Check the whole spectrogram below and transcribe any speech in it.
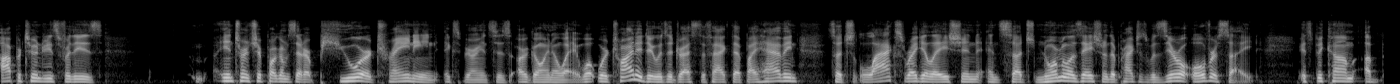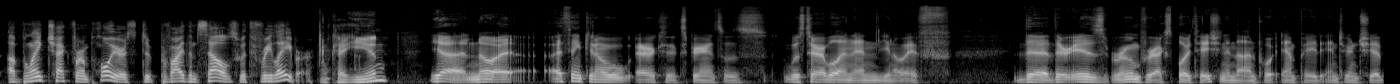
opportunities for these internship programs that are pure training experiences are going away. What we're trying to do is address the fact that by having such lax regulation and such normalization of the practice with zero oversight, it's become a, a blank check for employers to provide themselves with free labor. Okay, Ian? Yeah, no, I I think you know Eric's experience was was terrible, and and you know if the there is room for exploitation in the unpaid internship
